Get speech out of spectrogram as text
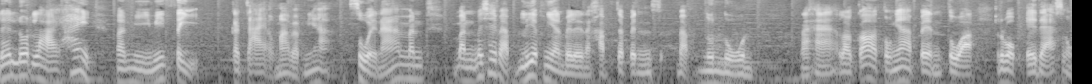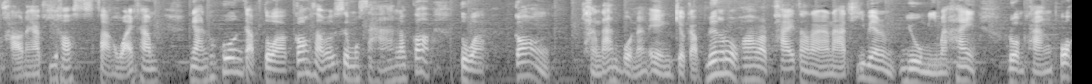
เล่นลวดลายให้มันมีมิติกระจายออกมาแบบนี้สวยนะมันมันไม่ใช่แบบเรียบเนียนไปเลยนะครับ จะเป็นแบบนูนๆนะฮะแล้วก็ตรงนี้เป็นตัวระบบ ADAS ของเขานะครับ ที่เขาฝังไว้ทำงานควบคู่กับตัวกล้อง360องศาแล้วก็ตัวกล้อง ทางด้านบนนั่นเองเกี่ยวกับเรื่องระบบความปลอดภัยต่างๆนานาที่ BMW มีมาให้รวมทั้งพวก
